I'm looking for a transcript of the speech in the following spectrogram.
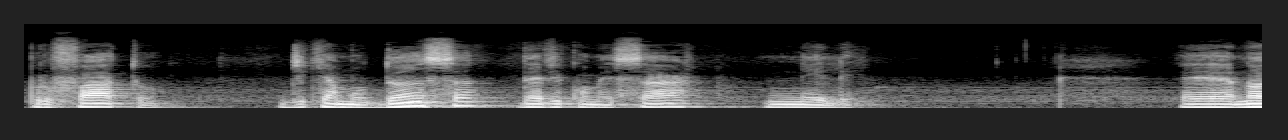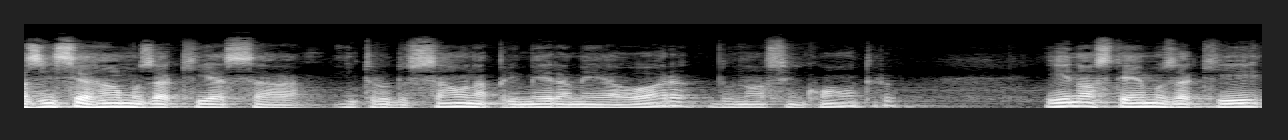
para o fato de que a mudança deve começar nele. É, nós encerramos aqui essa introdução na primeira meia hora do nosso encontro. E nós temos aqui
